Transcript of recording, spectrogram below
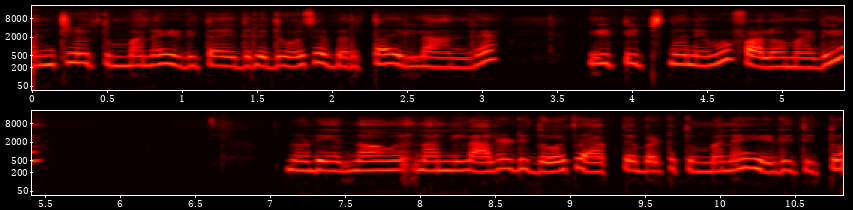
ಅಂಚು ತುಂಬಾ ಹಿಡಿತಾ ಇದ್ದರೆ ದೋಸೆ ಬರ್ತಾ ಇಲ್ಲ ಅಂದರೆ ಈ ಟಿಪ್ಸ್ನ ನೀವು ಫಾಲೋ ಮಾಡಿ. ನೋಡಿ, ನಾವು ನಾನಿಲ್ಲಿ ಆಲ್ರೆಡಿ ದೋಸೆ ಹಾಕ್ತೆ ಬಟ್ ತುಂಬಾ ಹಿಡಿತಿತ್ತು.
